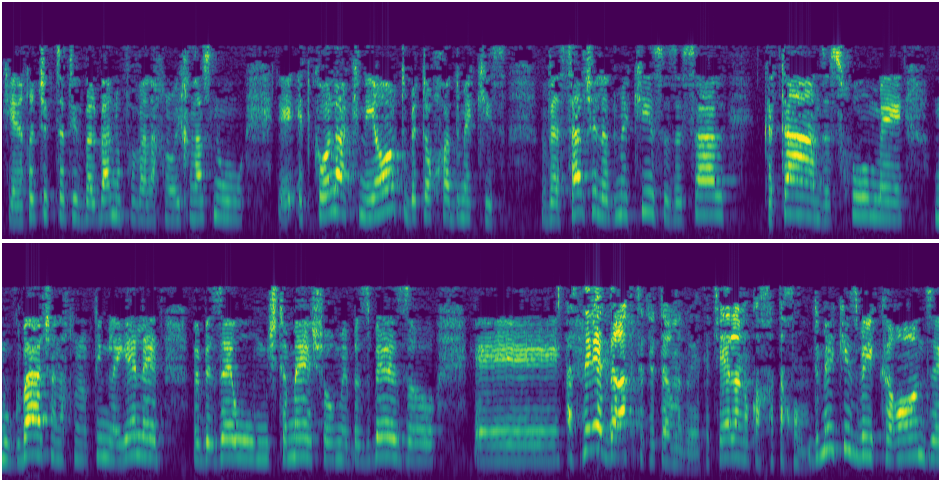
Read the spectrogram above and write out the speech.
כי אני חושבת שקצת התבלבלנו פה ואנחנו הכנסנו אה, את כל הקניות בתוך הדמי כיס. והסל של הדמי כיס זה סל קטן, זה סכום אה, מוגבל שאנחנו נותנים לילד, ובזה הוא משתמש או מבזבז או... אה, אז תני לי הגדרה קצת יותר מדויקת, שיהיה לנו ככה תחום. דמי כיס בעיקרון זה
